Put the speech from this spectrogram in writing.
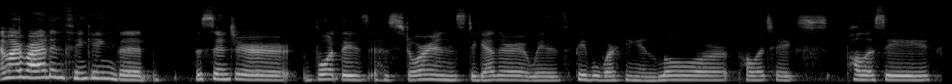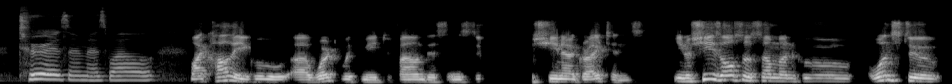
Am I right in thinking that the center brought these historians together with people working in law, politics, policy, tourism as well? My colleague who uh, worked with me to found this institute, Sheena Greitens, you know, she's also someone who wants to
